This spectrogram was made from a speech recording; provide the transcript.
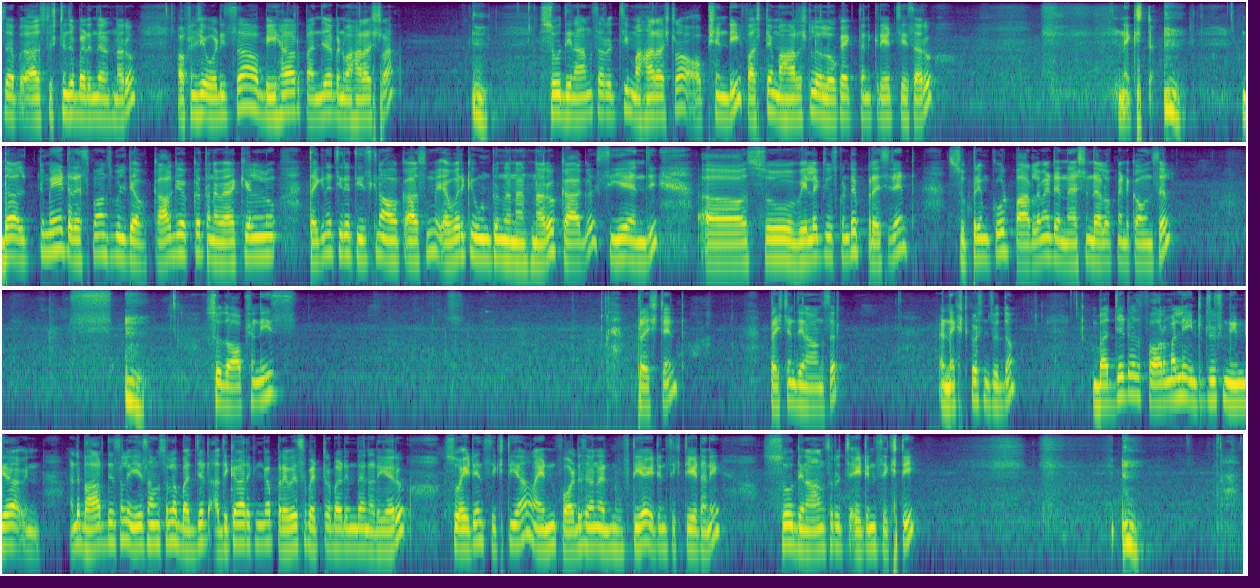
సృష్టించబడింది అంటున్నారు? Option C Odisha Bihar Punjab and Maharashtra so దీని ఆన్సర్ వచ్చి Maharashtra option D first time మహారాష్ట్రలో లోకాయుక్తని క్రియేట్ చేశారు. Next the ultimate responsibility of CAG యొక్క తన వ్యాఖ్యలను తగిన చర్య తీసుకునే అవకాశం ఎవరికి ఉంటుందని అంటున్నారు? కాగ్ సిఏఎన్జి సో వీళ్ళకి చూసుకుంటే president supreme court parliament and national development council. So the option is president. President దీని ఆన్సర్. నెక్స్ట్ క్వశ్చన్ చూద్దాం. Budget was formally introduced in India in అంటే భారతదేశంలో ఏ సంవత్సరంలో బడ్జెట్ అధికారికంగా ప్రవేశపెట్టబడింది అని అడిగారు? సో ఎయిటీన్ సిక్స్టీయా నైన్టీన్ ఫార్టీ సెవెన్ నైన్టీన్ ఫిఫ్టీయా ఎయిటీన్ సిక్స్టీ ఎయిట్ అని. సో దీని ఆన్సర్ వచ్చి eighteen sixty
